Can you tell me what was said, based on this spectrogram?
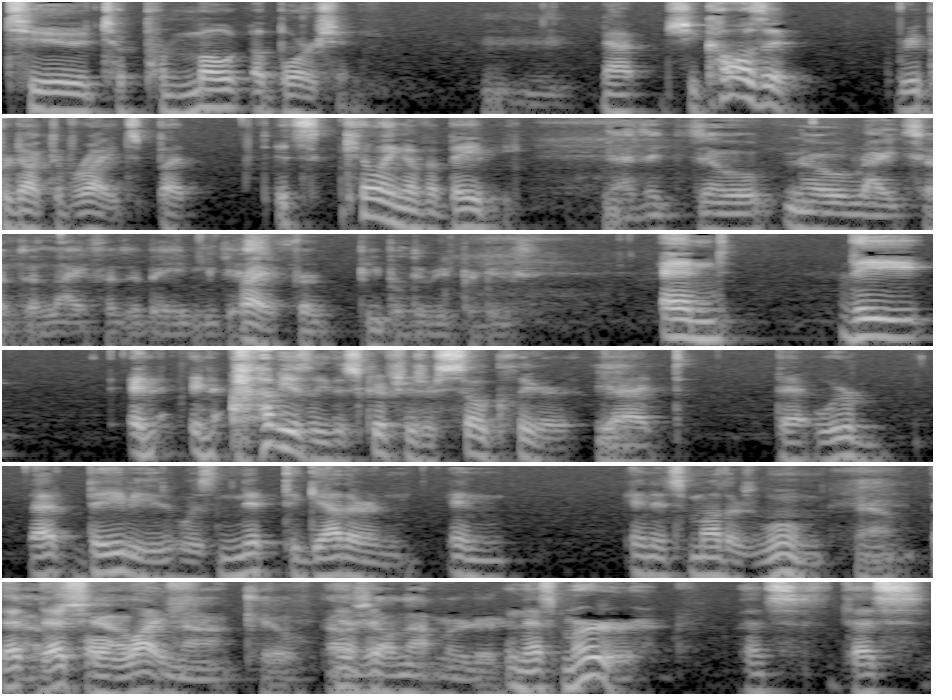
to to promote abortion. Mm-hmm. Now she calls it reproductive rights, but it's killing of a baby. Yeah, there's no no rights of the life of the baby, just Right. for people to reproduce. And the and and obviously the scriptures are so clear Yeah. that that we're that baby was knit together in in, in its mother's womb. Yeah, That Thou that's all life. Not kill. Thou Yeah, that- not murder. and that's murder. That's that's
